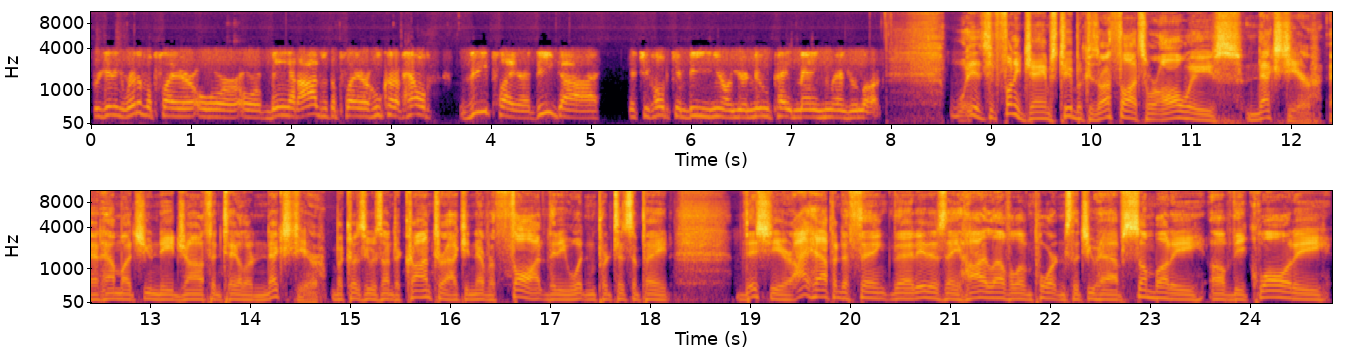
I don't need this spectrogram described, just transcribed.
for getting rid of a player or or being at odds with a player who could have helped the player, the guy that you hope can be, you know, your new Peyton Manning, new Andrew Luck. It's funny, James, too, because our thoughts were always next year and how much you need Jonathan Taylor next year because he was under contract. You never thought that he wouldn't participate this year. I happen to think that it is a high level of importance that you have somebody of the quality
